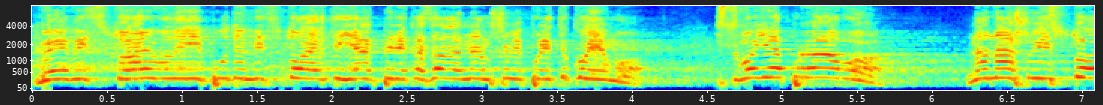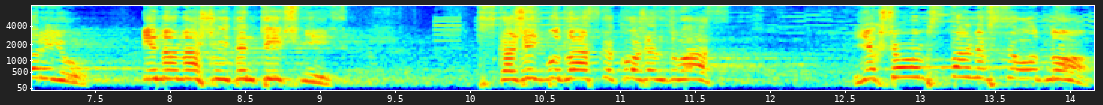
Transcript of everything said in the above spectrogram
Ми відстоювали і будемо відстоювати, як би не казали нам, що ми політикуємо. Своє право на нашу історію і на нашу ідентичність. Скажіть, будь ласка, кожен з вас, якщо вам стане все одно,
